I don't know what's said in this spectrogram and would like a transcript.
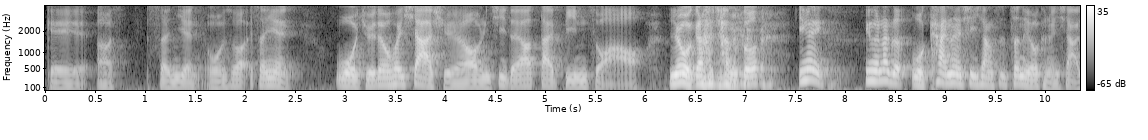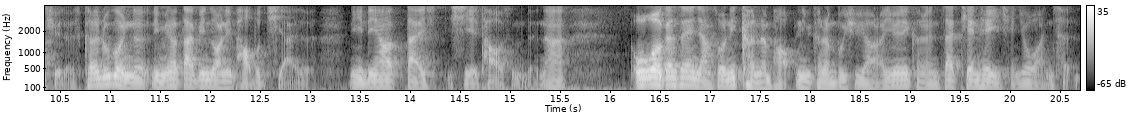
给呃申燕，我说申燕，我觉得会下雪哦，你记得要带冰爪哦，因为我跟他讲说，因为因为那个我看那个气象是真的有可能下雪的，可是如果你的你没有带冰爪，你跑不起来的，你一定要带鞋套什么的。那我我有跟申燕讲说，你可能跑，你可能不需要了，因为你可能在天黑以前就完成了。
